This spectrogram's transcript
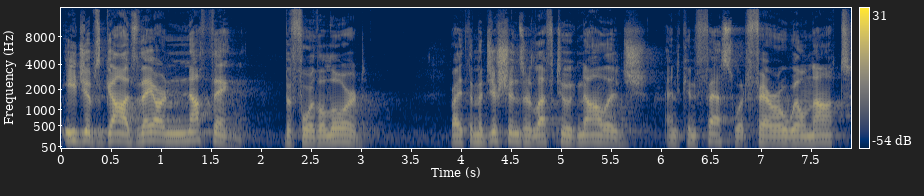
Egypt's gods, they are nothing before the Lord. Right? The magicians are left to acknowledge and confess what Pharaoh will not.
